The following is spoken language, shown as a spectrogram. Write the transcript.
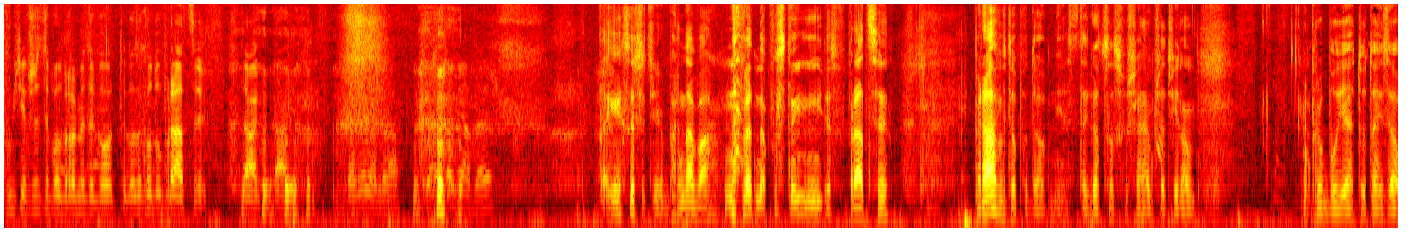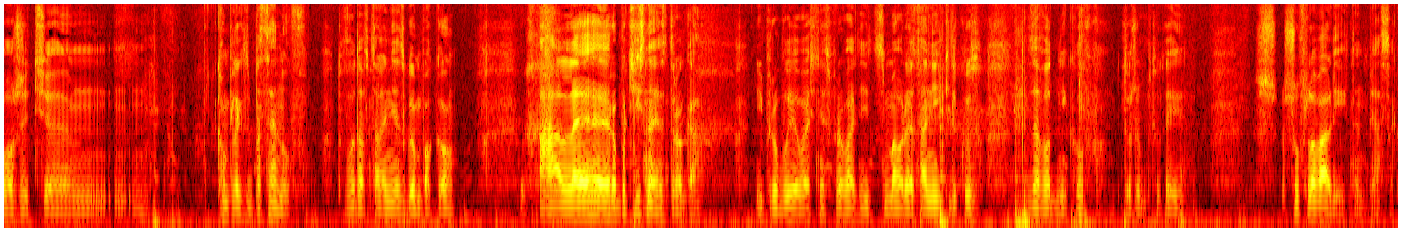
Pójdźcie wszyscy pod bramę tego, tego zakładu pracy. Tak, tak. Dobra, dobra, ja tam jadę. Tak jak słyszycie, Barnaba nawet na pustyni jest w pracy. Prawdopodobnie, z tego co słyszałem przed chwilą, próbuje tutaj założyć em, kompleks basenów. Tu woda wcale nie jest głęboko, ale robocizna jest droga. I próbuje właśnie sprowadzić z Mauretanii kilku zawodników, którzy by tutaj sz- szuflowali ten piasek.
